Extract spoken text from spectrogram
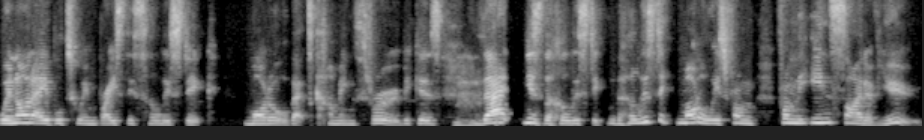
we're not able to embrace this holistic model that's coming through because mm-hmm. that is the holistic the holistic model is from from the inside of you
